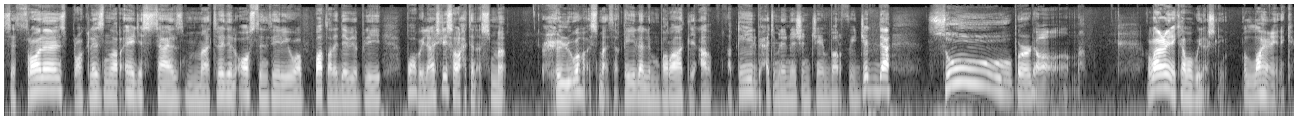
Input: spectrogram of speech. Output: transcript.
سيث رولينز بروك ليزنر اي جي ستايلز مات ريدل اوستن ثيري وبطل WWE بوبي لاشلي صراحة أسماء حلوة أسماء ثقيلة لمباراة لعرض ثقيل بحجم ال Elimination Chamber في جدة سوبر دوم الله يعينك يا بوبي لاشلي الله يعينك.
